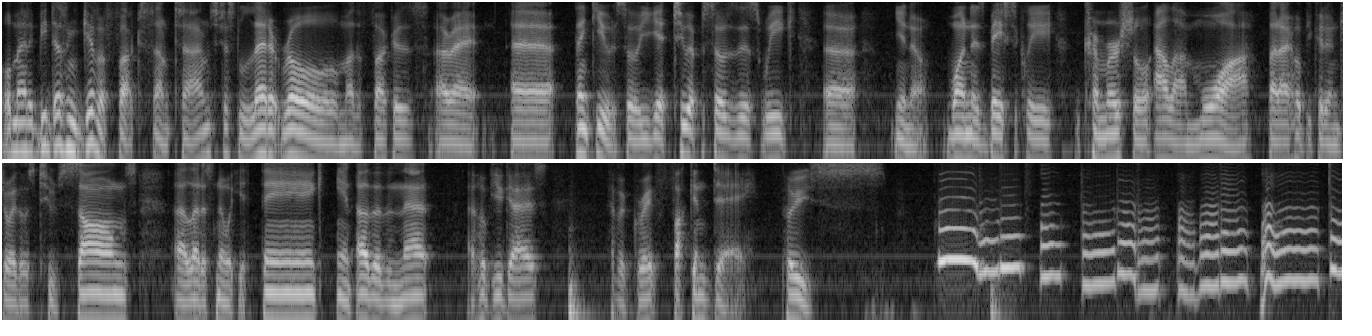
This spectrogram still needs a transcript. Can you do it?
old Matty B doesn't give a fuck sometimes. Just let it roll, motherfuckers. All right. Uh, thank you. So you get two episodes this week. Uh, you know, one is basically commercial a la moi, but I hope you could enjoy those two songs. Uh, let us know what you think. And other than that, I hope you guys have a great fucking day. Peace. Ba-da-ba-ba-da-ba-da.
